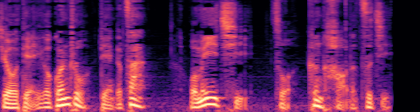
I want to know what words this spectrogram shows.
就点一个关注，点个赞，我们一起做更好的自己。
